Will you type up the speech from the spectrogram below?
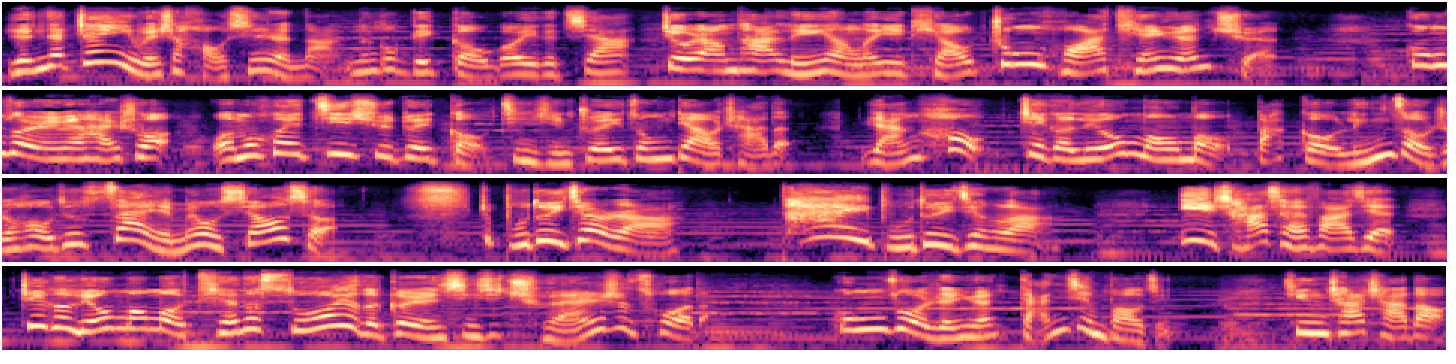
人家真以为是好心人呐，能够给狗狗一个家，就让他领养了一条中华田园犬。工作人员还说：“我们会继续对狗进行追踪调查的。”然后这个刘某某把狗领走之后，就再也没有消息了。这不对劲儿啊，太不对劲了！一查才发现，这个刘某某填的所有的个人信息全是错的。工作人员赶紧报警。警察查到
